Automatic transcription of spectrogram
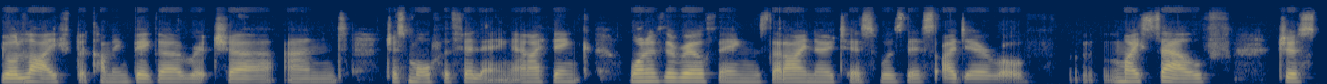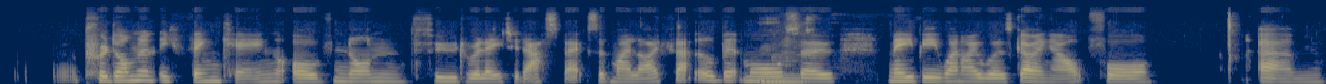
your life becoming bigger richer and just more fulfilling and i think one of the real things that i noticed was this idea of myself just predominantly thinking of non food related aspects of my life that little bit more. Mm. So maybe when I was going out for um,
